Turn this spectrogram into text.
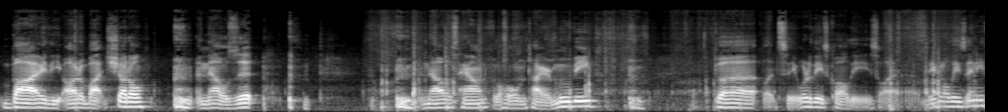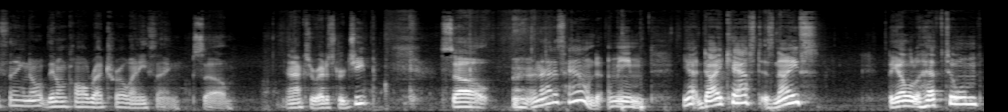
by the Autobot shuttle, and that was it. and that was Hound for the whole entire movie. but let's see, what do these call these? Uh, they call these anything? Nope, they don't call retro anything. So, and actually registered Jeep. So, and that is Hound. I mean, yeah, diecast is nice. They got a little heft to them.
